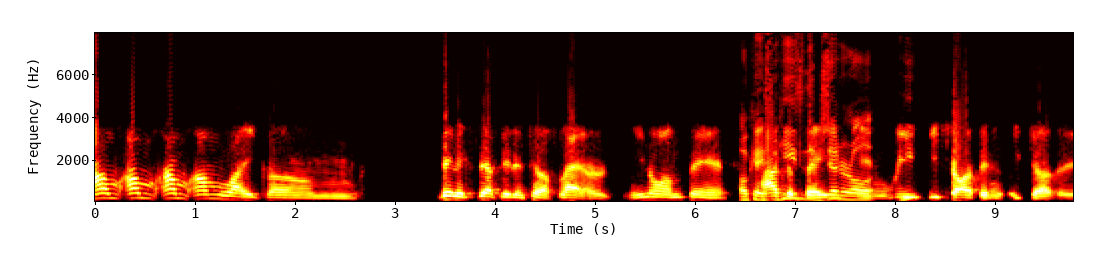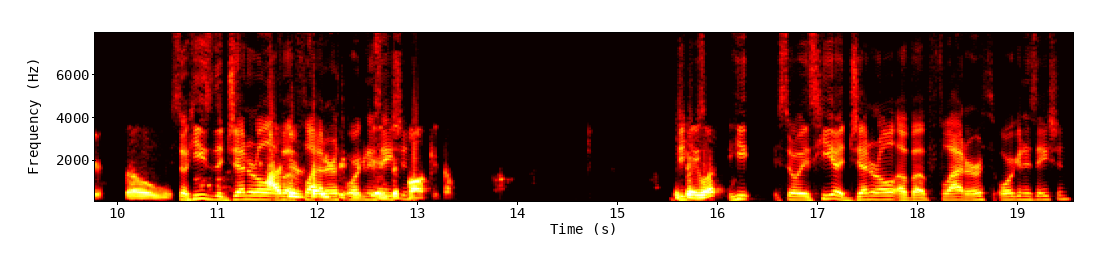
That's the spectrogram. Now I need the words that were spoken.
I'm I'm I'm I'm like um been accepted into a flat earth. You know what I'm saying? Okay, so I he's the general- we he- we sharpen each other. So So he's the general of a just flat Earth organization. You Did say what? He so is he a general of a flat Earth organization?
